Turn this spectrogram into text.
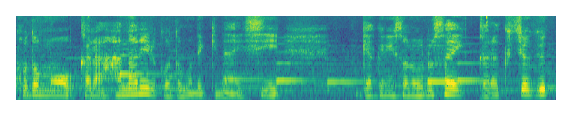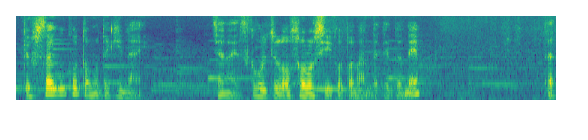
子供から離れることもできないし逆にそのうるさいから口をギュッて塞ぐこともできないじゃないですかこれちょっと恐ろしいことなんだけどね。だっ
